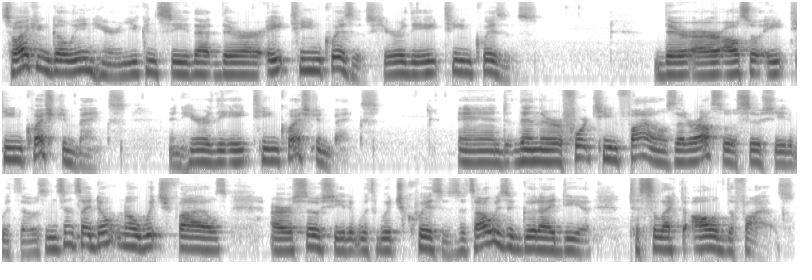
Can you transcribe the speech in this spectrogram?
So I can go in here and you can see that there are 18 quizzes. Here are the 18 quizzes. There are also 18 question banks and here are the 18 question banks. And then there are 14 files that are also associated with those. And since I don't know which files are associated with which quizzes. It's always a good idea to select all of the files.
